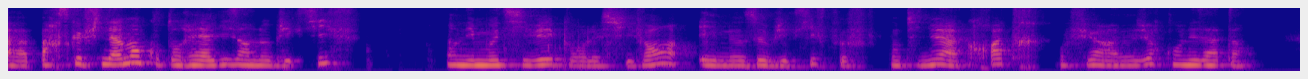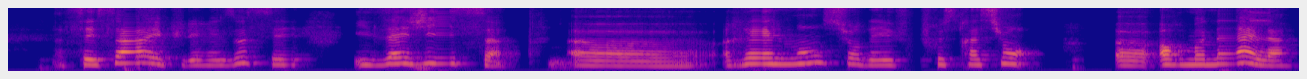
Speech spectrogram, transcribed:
euh, parce que finalement quand on réalise un objectif on est motivé pour le suivant et nos objectifs peuvent continuer à croître au fur et à mesure qu'on les atteint. C'est ça. Et puis les réseaux, c'est ils agissent réellement sur des frustrations hormonales.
